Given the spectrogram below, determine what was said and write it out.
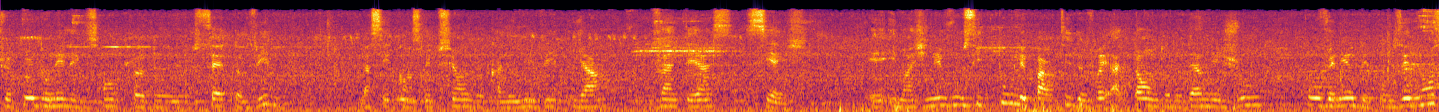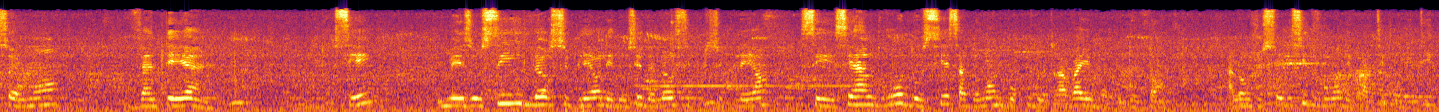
je peux donner l'exemple de cette ville, la circonscription de Calémie-Ville, il y a 21 sièges. Et imaginez-vous si tous les partis devraient attendre le dernier jour pour venir déposer non seulement 21 dossiers, mais aussi leurs suppléants, les dossiers de leurs suppléants. C'est un gros dossier, ça demande beaucoup de travail et beaucoup de temps. Alors je sollicite vraiment des partis politiques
